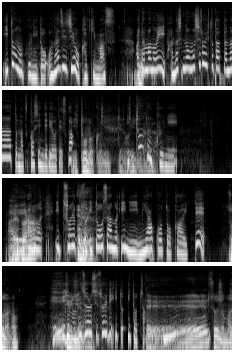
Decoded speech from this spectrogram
糸の国と同じ字を書きます。頭のいい話の面白い人だったなぁと懐かしんでるようですが、糸の国ってどういう糸の国。あれかな？えーあのいそれこそ伊藤さんの「い」に「都」と書いて、そうなの？へえでも珍しい。それで糸糸ちゃん。へえ、そういうのま、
